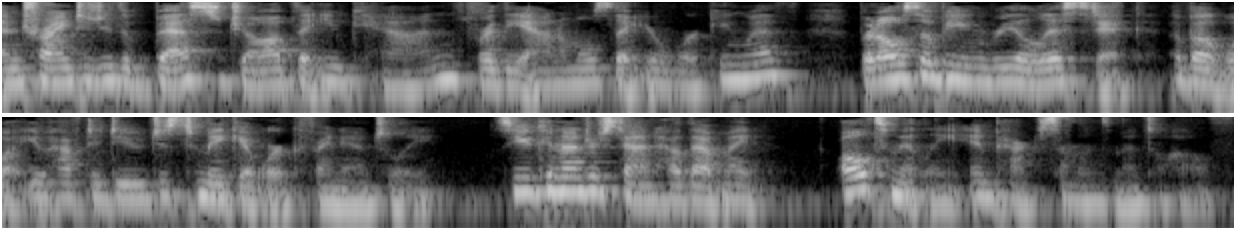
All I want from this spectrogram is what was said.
and trying to do the best job that you can for the animals that you're working with, but also being realistic about what you have to do just to make it work financially. So you can understand how that might ultimately impact someone's mental health.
